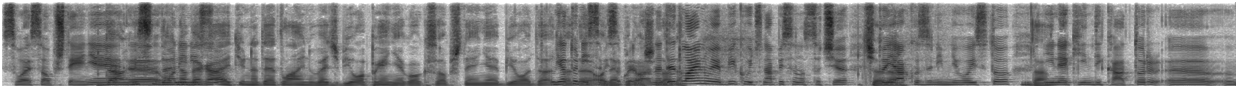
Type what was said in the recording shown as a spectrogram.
svoje saopštenje. Da, mislim da je na nisu... Variety na deadline već bilo pre njegovog saopštenja je bilo da, ja to da, nisam da, da, Na da, deadline-u je Biković napisano sa Ć, Č to je da. jako zanimljivo isto da. i neki indikator. Uh,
